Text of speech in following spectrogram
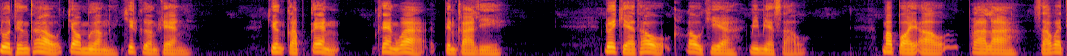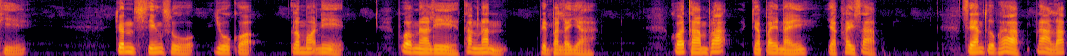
รู้ถึงเท่าเจ้าเมืองคิดเคืองแกงจึงกลับแกล้งแกล้งว่าเป็นกาลี ด้วยแก่เท่าเล่าเคียมีเมียสาว มาปล่อยอ่าวพราลาสาวัตถี จนเสิงสู่อยู่เกาะละเมาะนี่ พวกนาลีทั้งนั้นเป็นภรรยา ขอถามพระจะไปไหนอยากใครทราบ แสนสุภาพน่ารัก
